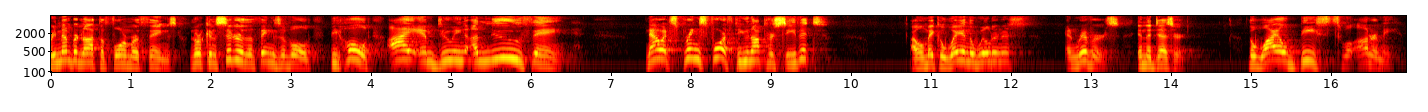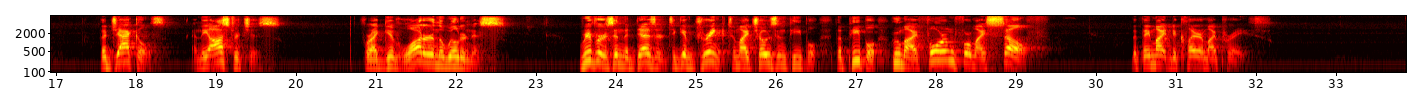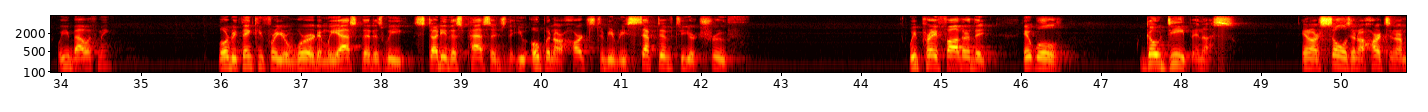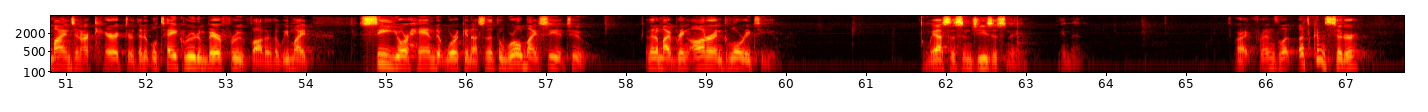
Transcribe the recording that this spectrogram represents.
Remember not the former things, nor consider the things of old. Behold, I am doing a new thing. Now it springs forth. Do you not perceive it? I will make a way in the wilderness and rivers in the desert. The wild beasts will honor me, the jackals and the ostriches. For I give water in the wilderness, rivers in the desert to give drink to my chosen people, the people whom I formed for myself, that they might declare my praise. Will you bow with me? Lord, we thank you for your word, and we ask that as we study this passage, that you open our hearts to be receptive to your truth. We pray, Father, that it will go deep in us, in our souls, in our hearts, in our minds, in our character, that it will take root and bear fruit, Father, that we might see your hand at work in us, and that the world might see it too, and that it might bring honor and glory to you. We ask this in Jesus' name. Amen. All right, friends, let, us consider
